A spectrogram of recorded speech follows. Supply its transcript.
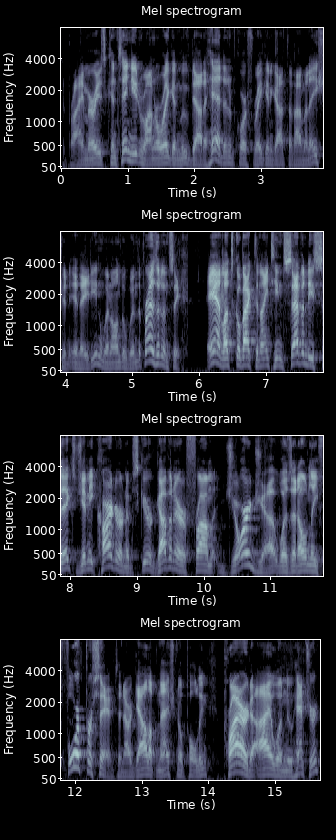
the primaries continued. Ronald Reagan moved out ahead, and of course, Reagan got the nomination in 80 and went on to win the presidency. And let's go back to 1976. Jimmy Carter, an obscure governor from Georgia, was at only 4% in our Gallup national polling prior to Iowa and New Hampshire.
